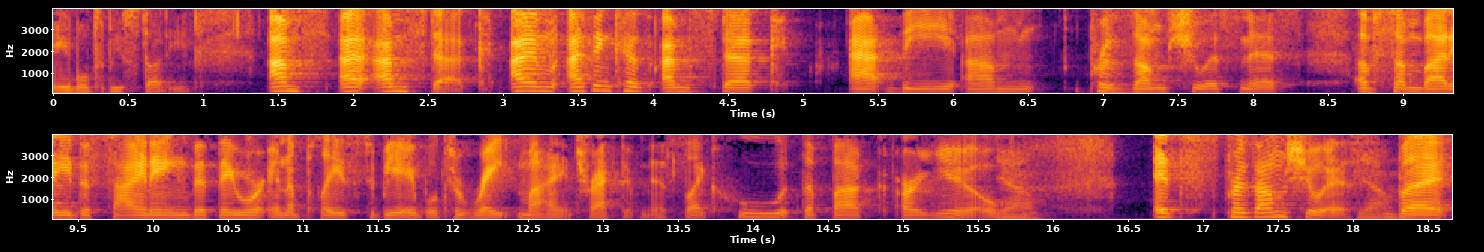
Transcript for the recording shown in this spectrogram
able to be studied. I'm I, am i am stuck. I'm I think because I'm stuck at the um presumptuousness of somebody deciding that they were in a place to be able to rate my attractiveness. Like, who the fuck are you? Yeah. it's presumptuous, Yeah. but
